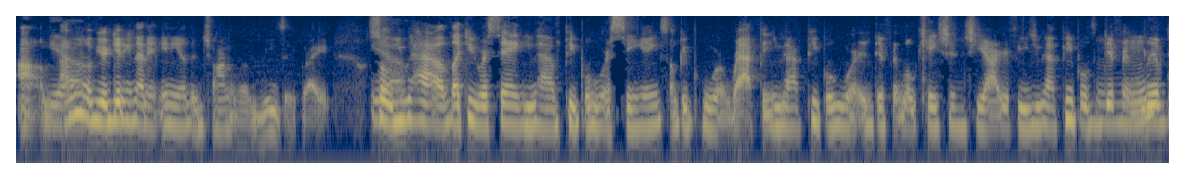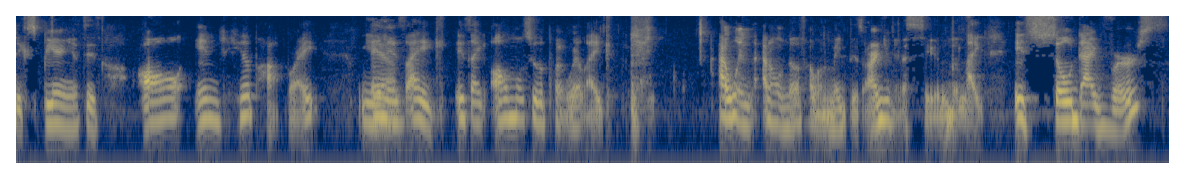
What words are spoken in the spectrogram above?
Um, I don't know if you're getting that in any other genre of music, right? So you have, like you were saying, you have people who are singing, some people who are rapping, you have people who are in different locations, geographies, you have people's different Mhm. lived experiences, all in hip hop, right? Yeah, And it's like it's like almost to the point where like I wouldn't I don't know if I want to make this argument necessarily, but like it's so diverse,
